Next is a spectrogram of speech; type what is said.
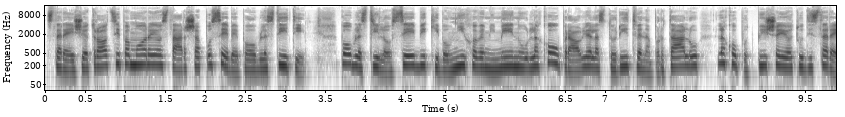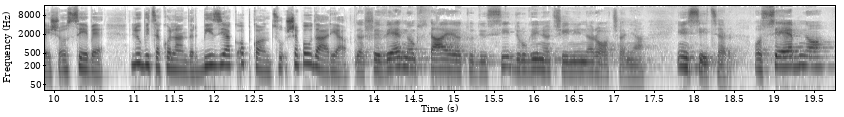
Starejši otroci pa morajo starša posebej pooblastiti. Pooblastilo osebi, ki bo v njihovem imenu lahko upravljala storitve na portalu, lahko podpišejo tudi starejše osebe. Ljubica Kolander Bizjak ob koncu še povdarja. Da še vedno obstajajo tudi vsi drugi načini naročanja. In sicer osebno,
